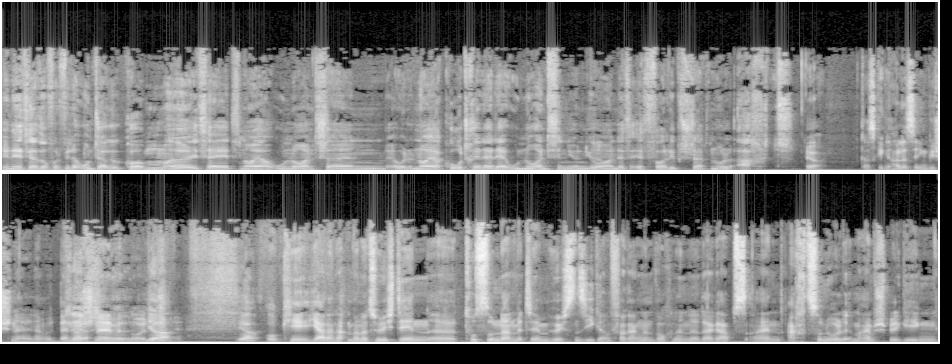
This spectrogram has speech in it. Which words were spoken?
denn er ist ja sofort wieder untergekommen, äh, ist ja jetzt neuer U19 oder neuer Co-Trainer der U19 Junioren ja. des SV Lippstadt 08. Ja, das ging alles irgendwie schnell, ne? Mit Benner schnell, schnell, mit Leute ja. schnell. Ja. Okay, ja, dann hatten wir natürlich den äh, TuS Sundern mit dem höchsten Sieg am vergangenen Wochenende. Da gab es ein 8 zu 0 im Heimspiel gegen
